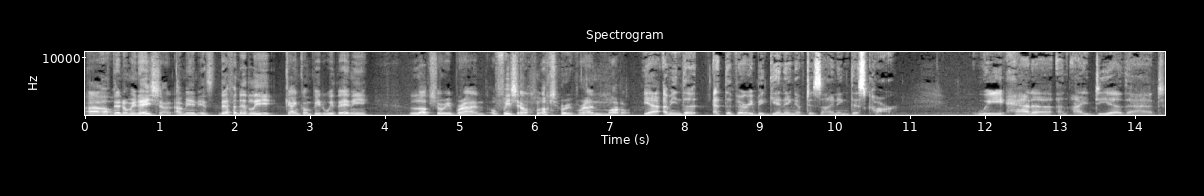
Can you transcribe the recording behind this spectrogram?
uh, Oh. denomination. I mean, it's definitely can compete with any luxury brand, official luxury brand model. Yeah, I mean the at the very beginning of designing this car, we had a, an idea that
